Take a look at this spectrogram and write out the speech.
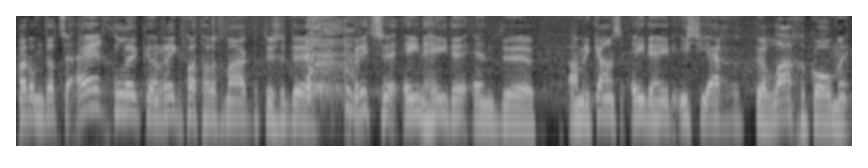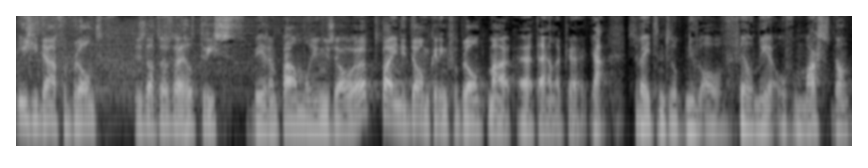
Maar omdat ze eigenlijk een rekenvat hadden gemaakt... tussen de Britse eenheden en de Amerikaanse eenheden... is hij eigenlijk te laag gekomen en is hij daar verbrand. Dus dat was wel heel triest. Weer een paar miljoen zo huppa, in die dampkring verbrand. Maar eh, uiteindelijk, eh, ja, ze weten natuurlijk nu al veel meer over Mars... dan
